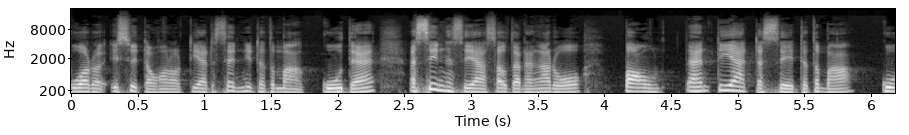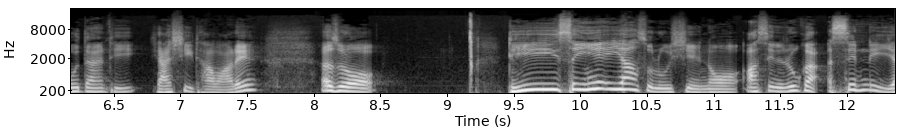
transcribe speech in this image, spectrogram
ကတော့ Ipswich Town ကတော့112.9တန်းအဆင့်20က Southampton ကတော့ပေါင်တန်း110.9တ န်းထိရရှိထားပါတယ်အဲဆိုတော့ဒီစရင်အရဆိုလို့ရှိရင်တော့အာဆင်နယ်တို့ကအဆင့်နှစ်ရ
